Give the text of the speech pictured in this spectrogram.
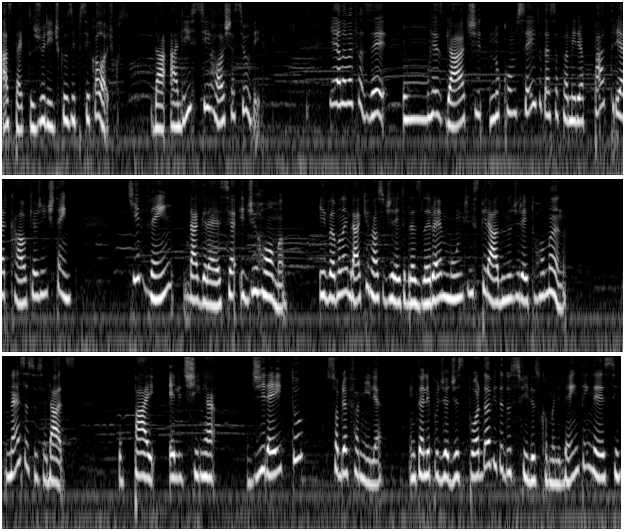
Aspectos Jurídicos e Psicológicos, da Alice Rocha Silveira. E ela vai fazer um resgate no conceito dessa família patriarcal que a gente tem, que vem da Grécia e de Roma. E vamos lembrar que o nosso direito brasileiro é muito inspirado no direito romano. Nessas sociedades, o pai ele tinha direito sobre a família. Então ele podia dispor da vida dos filhos como ele bem entendesse,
